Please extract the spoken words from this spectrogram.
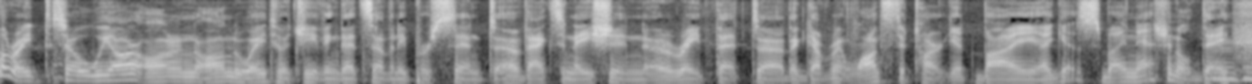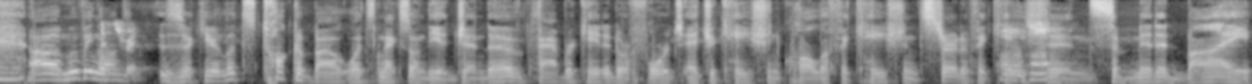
All right, so we are on on the way to achieving that seventy percent uh, vaccination uh, rate that uh, the government wants to target by, I guess, by National Day. Mm-hmm. Uh, moving That's on, right. Zakir, let's talk about what's next on the agenda: fabricated or forged education qualification certifications uh-huh. submitted by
